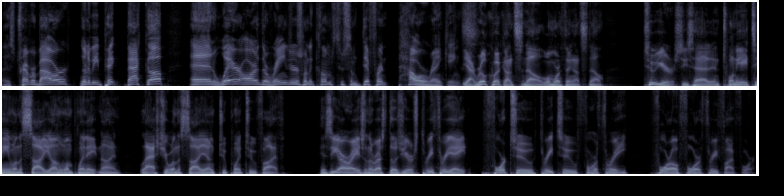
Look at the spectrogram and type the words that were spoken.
Is Trevor Bauer going to be picked back up? And where are the Rangers when it comes to some different power rankings? Yeah, real quick on Snell. One more thing on Snell. Two years he's had in 2018 won the Cy Young 1.89. Last year won the Cy Young 2.25. His ERAs in the rest of those years 338, 42, 32, 43, 404, 354.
